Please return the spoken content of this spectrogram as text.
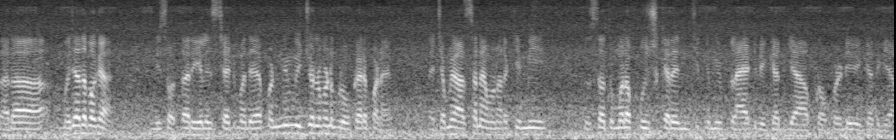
तर म्हणजे आता बघा मी स्वतः रिअल इस्टेटमध्ये आहे पण मी म्युच्युअल फंड ब्रोकर पण आहे. त्याच्यामुळे असं नाही होणार की मी नुसतं तुम्हाला पुश करेन की तुम्ही फ्लॅट विकत घ्या प्रॉपर्टी विकत घ्या.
